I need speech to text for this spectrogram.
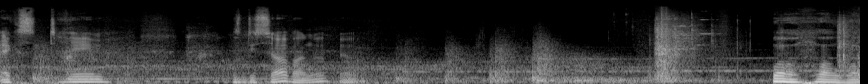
Extrem. Das sind die Server, ne? Ja. Wow, wow, wow.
